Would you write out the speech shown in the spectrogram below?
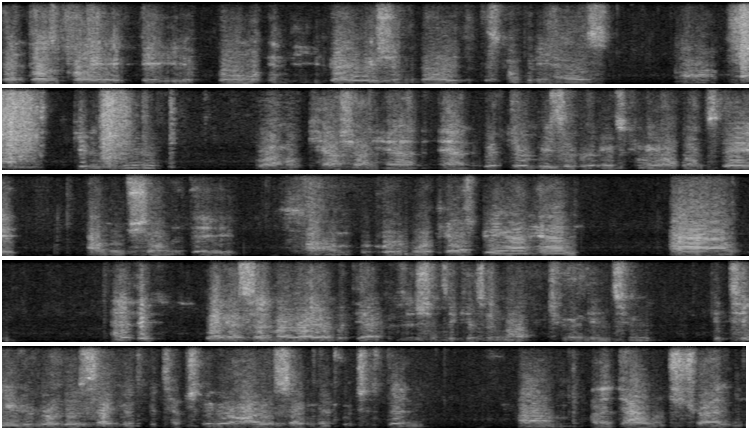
that does play a role in the valuation, of the value that this company has, um, given that they have a lot more cash on hand, and with their recent earnings coming out Wednesday, um, they've shown that they, um, recorded more cash being on hand. Um, and I think like I said in my write-up with the acquisitions, it gives them an opportunity to continue to grow those segments, potentially their auto segment, which has been um, on a downward trend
